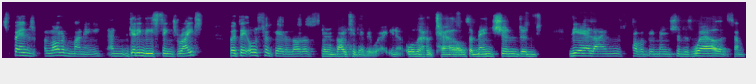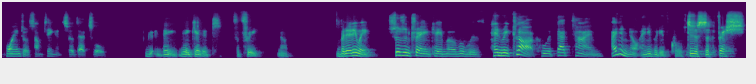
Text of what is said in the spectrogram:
spends a lot of money and getting these things right but they also get a lot of they're invited everywhere you know all the hotels are mentioned and the airline was probably mentioned as well at some point or something. And so that's all. They, they get it for free. No. But anyway, Susan Train came over with Henry Clark, who at that time, I didn't know anybody, of course, just a fresh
